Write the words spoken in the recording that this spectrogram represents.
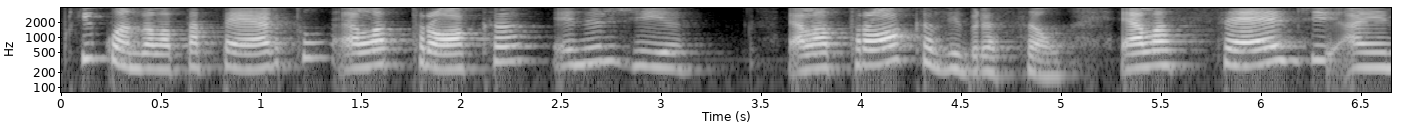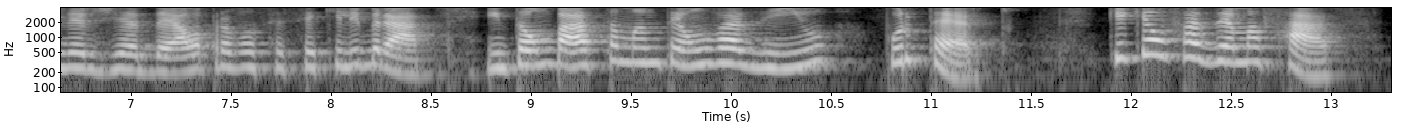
Porque quando ela está perto, ela troca energia ela troca vibração, ela cede a energia dela para você se equilibrar. Então basta manter um vasinho por perto. Que, que a alfazema faz?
